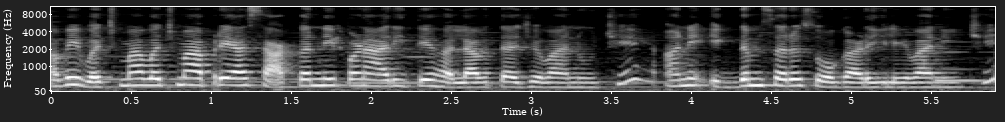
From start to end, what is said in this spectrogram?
હવે વચમાં વચમાં આપણે આ સાકરને પણ આ રીતે હલાવતા જવાનું છે અને એકદમ સરસ ઓગાળી લેવાની છે.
